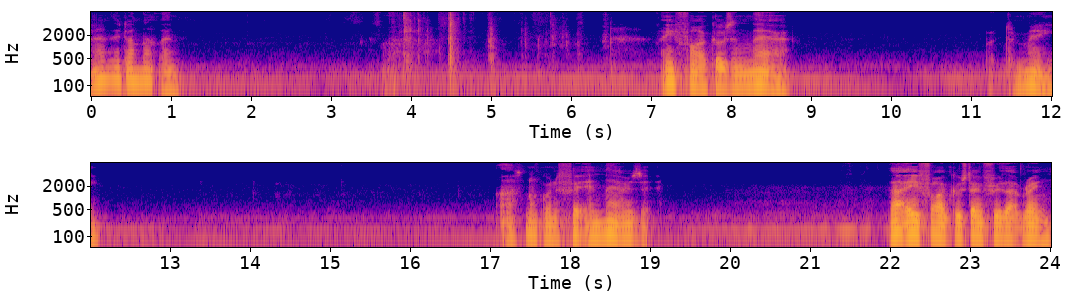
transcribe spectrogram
How have they done that then? A5 goes in there. But to me, That's not going to fit in there, is it? That A5 goes down through that ring.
